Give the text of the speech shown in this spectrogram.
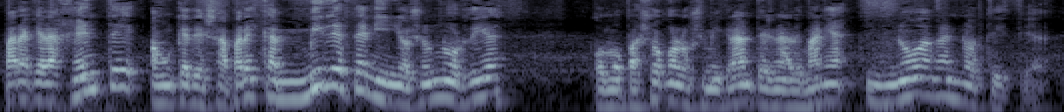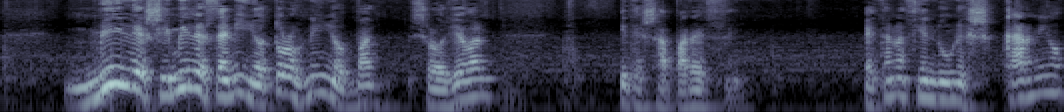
Para que la gente, aunque desaparezcan miles de niños en unos días, como pasó con los inmigrantes en Alemania, no hagan noticias. Miles y miles de niños, todos los niños van, se los llevan y desaparecen. Están haciendo un escarnio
